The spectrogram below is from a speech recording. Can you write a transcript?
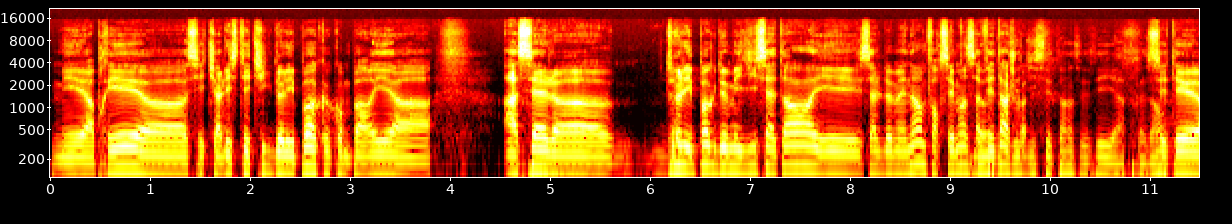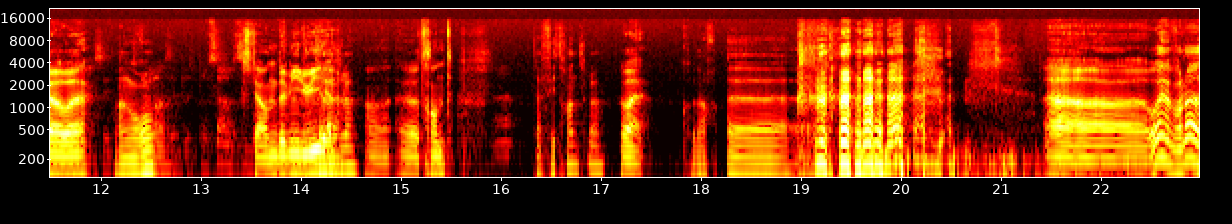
mais après euh, c'est tu as l'esthétique de l'époque comparée à à celle euh, de l'époque de mes 17 ans et celle de maintenant, forcément ça Donc, fait tâche quoi. 17 ans, c'était il y a 13 ans. C'était euh, ouais, En gros, c'était en 2008 Quel âge, euh, là euh, 30. t'as fait 30 là Ouais. Connard. Euh... Euh, ouais, voilà,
